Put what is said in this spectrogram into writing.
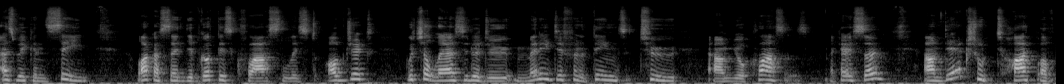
as we can see, like I said, you've got this class list object, which allows you to do many different things to um, your classes. Okay, so um, the actual type of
